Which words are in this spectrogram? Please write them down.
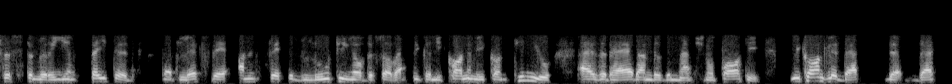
system reinstated that lets their unfettered looting of the South African economy continue as it had under the National Party. We can't let that that, that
